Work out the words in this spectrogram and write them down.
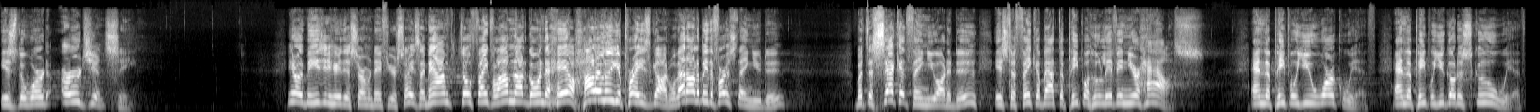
is the word urgency. You know, it'd be easy to hear this sermon today if you're saved. Say, man, I'm so thankful I'm not going to hell. Hallelujah, praise God. Well, that ought to be the first thing you do. But the second thing you ought to do is to think about the people who live in your house and the people you work with and the people you go to school with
